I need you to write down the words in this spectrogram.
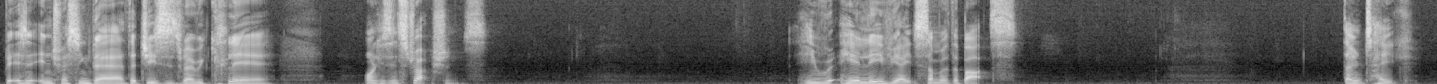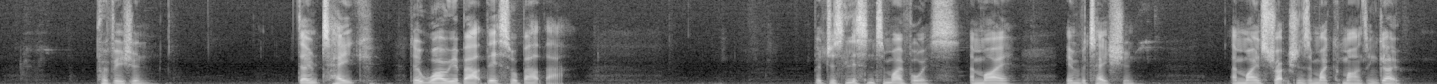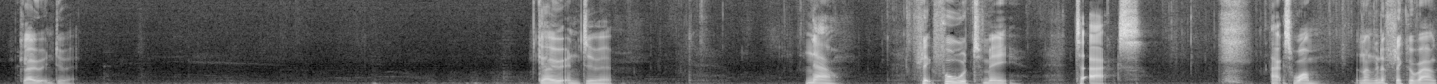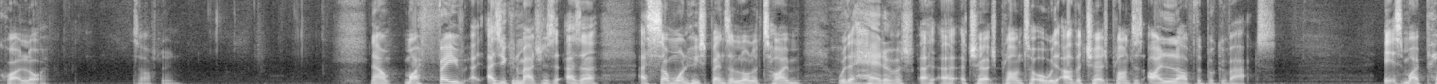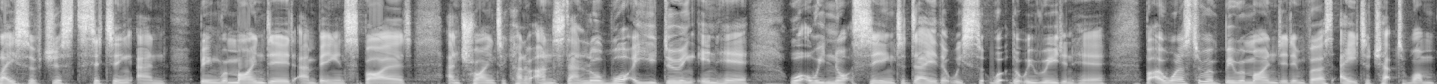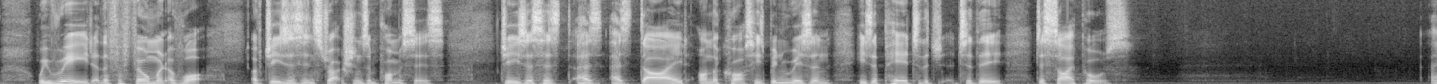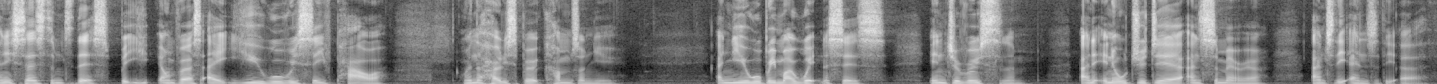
But isn't it interesting there that Jesus is very clear on his instructions? He, he alleviates some of the buts. Don't take provision don't take, don't worry about this or about that. But just listen to my voice and my invitation and my instructions and my commands and go. Go and do it. Go and do it. Now, flick forward to me to Acts. Acts 1. And I'm going to flick around quite a lot this afternoon. Now, my favorite, as you can imagine, as, as, a, as someone who spends a lot of time with a head of a, a, a church planter or with other church planters, I love the book of Acts. It's my place of just sitting and being reminded and being inspired and trying to kind of understand, Lord, what are you doing in here? What are we not seeing today that we, that we read in here? But I want us to be reminded in verse 8 of chapter 1, we read the fulfillment of what of Jesus' instructions and promises Jesus has, has, has died on the cross. He's been risen. He's appeared to the, to the disciples. And he says to them this, but you, on verse 8, you will receive power when the Holy Spirit comes on you, and you will be my witnesses in Jerusalem and in all Judea and Samaria and to the ends of the earth.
